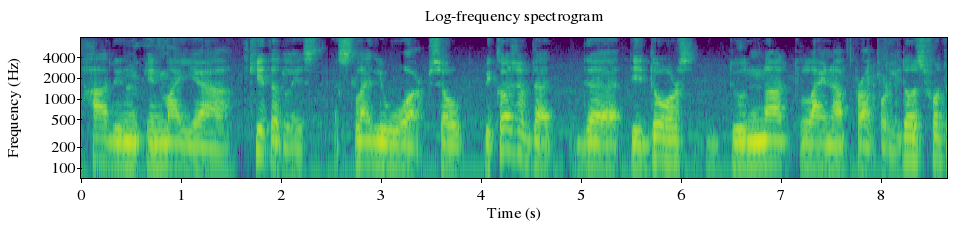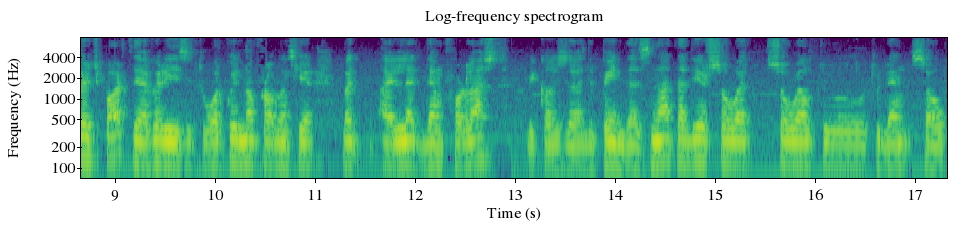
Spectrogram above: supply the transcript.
had in, in my uh, kit at least slightly warped so because of that the the doors do not line up properly. Those etch parts they are very easy to work with no problems here but I let them for last because uh, the paint does not adhere so well, so well to, to them. So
